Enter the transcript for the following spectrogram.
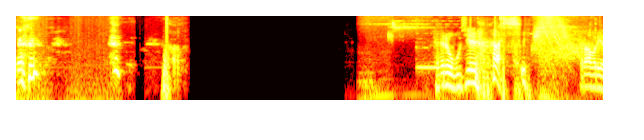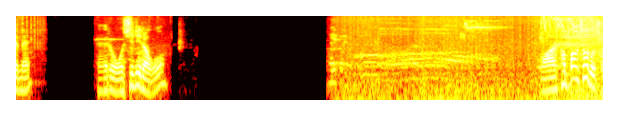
배를 오실 아씨. 돌아버리겠네. 베르 오실이라고? 와 선빵 쳐도 쳐?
